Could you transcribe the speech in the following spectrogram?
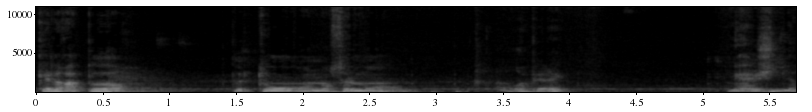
quel rapport peut-on non seulement repérer, mais agir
